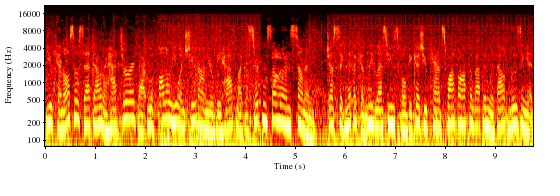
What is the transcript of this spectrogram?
You can also set out a hat turret that will follow you and shoot on your behalf like a certain someone's summon, just significantly less useful because you can't swap off the weapon without losing it.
